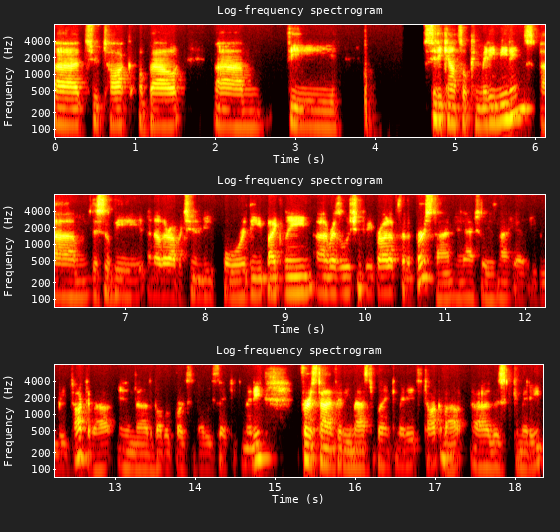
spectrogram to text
uh, to talk about um, the city council committee meetings. Um, this will be another opportunity for the bike lane uh, resolution to be brought up for the first time. It actually has not yet even been talked about in uh, the Public Works and Public Safety Committee. First time for the Master Plan Committee to talk about uh, this committee.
